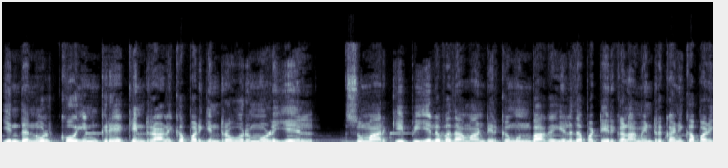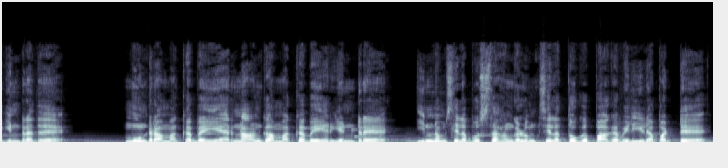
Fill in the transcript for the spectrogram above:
இந்த நூல் கொயின் கிரேக் என்று அழைக்கப்படுகின்ற ஒரு மொழியில் சுமார் கிபி எழுபதாம் ஆண்டிற்கு முன்பாக எழுதப்பட்டிருக்கலாம் என்று கணிக்கப்படுகின்றது. மூன்றாம் மக்கபெயர் நான்காம் மக்கபெயர் என்று இன்னும் சில புஸ்தகங்களும் சில தொகுப்பாக வெளியிடப்பட்டு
